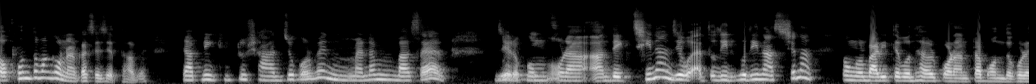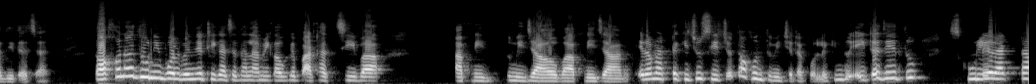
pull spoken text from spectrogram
তখন তোমাকে ওনার কাছে যেতে হবে। যে আপনি একটু সাহায্য করবেন ম্যাডাম বা স্যার? যেরকম ওরা দেখছি না যে এত দীর্ঘদিন আসছে না এবং ওর বাড়িতে বোধহয় ওর পড়ানটা বন্ধ করে দিতে চায়। তখন হয়তো উনি বলবেন যে ঠিক আছে তাহলে আমি কাউকে পাঠাচ্ছি বা আপনি, তুমি যাও বা আপনি যান, এরকম একটা কিছু সিচুয়ে তখন তুমি সেটা করলে। কিন্তু এইটা যেহেতু স্কুলের একটা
